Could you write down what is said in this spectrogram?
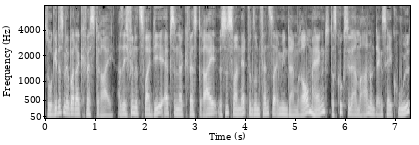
So geht es mir bei der Quest 3. Also ich finde 2D-Apps in der Quest 3, es ist zwar nett, wenn so ein Fenster irgendwie in deinem Raum hängt, das guckst du dir einmal an und denkst, hey, cool.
